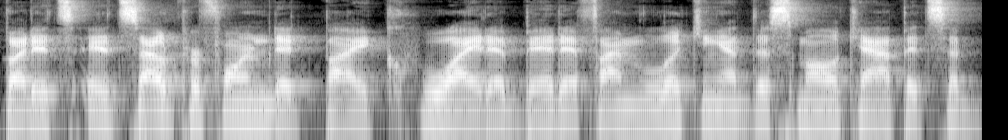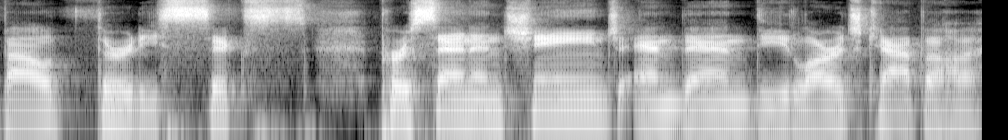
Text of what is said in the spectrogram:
but it's it's outperformed it by quite a bit. If I'm looking at the small cap, it's about 36 percent and change, and then the large cap uh,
